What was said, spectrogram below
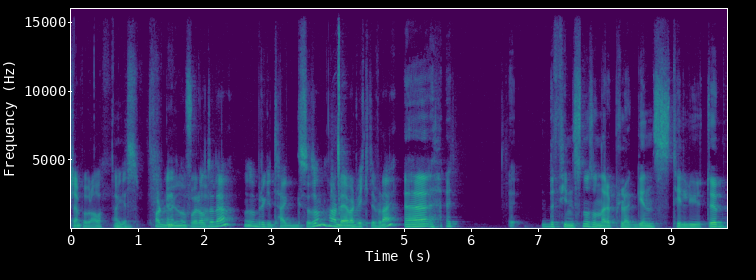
kjempebra, da, I guess. Har du noe forhold til det? Å bruke tags og sånn? Har det vært viktig for deg? Uh, eh, det fins noen sånne plugins til YouTube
